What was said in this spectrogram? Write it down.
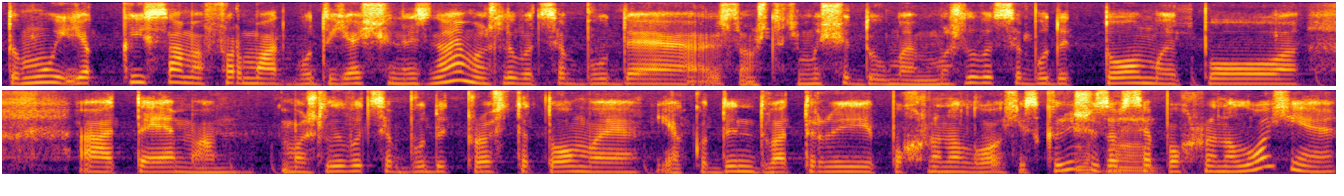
Тому який саме формат буде, я ще не знаю. Можливо, це буде знову ж таки. Ми ще думаємо. Можливо, це будуть томи по а, темам. Можливо, це будуть просто томи, як один, два, три по хронології. Скоріше за все, по хронології,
